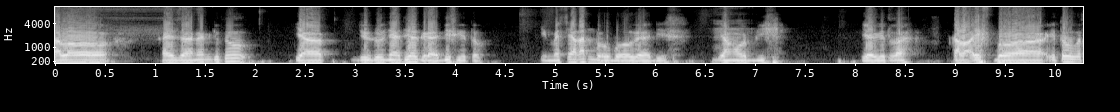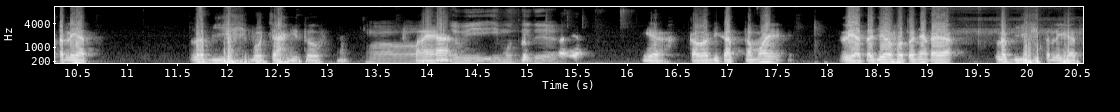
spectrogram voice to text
kalau kayak Zanen gitu ya judulnya dia gadis gitu image-nya kan bawa-bawa gadis Hmm. yang lebih ya gitulah kalau if bawa itu terlihat lebih bocah gitu Oh, Makanya- lebih imut gitu ya. ya kalau di Katamoy lihat aja fotonya kayak lebih terlihat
